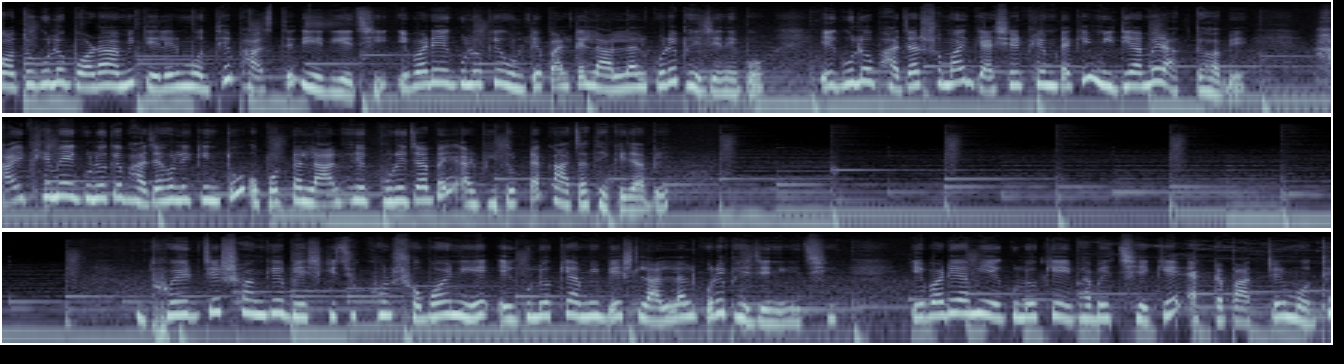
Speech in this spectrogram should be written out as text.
কতগুলো বড়া আমি তেলের মধ্যে ভাজতে দিয়ে দিয়েছি। এবারে এগুলোকে উল্টে পাল্টে লাল লাল করে ভেজে নেব। এগুলো ভাজার সময় গ্যাসের ফ্লেমটাকে মিডিয়ামে রাখতে হবে। হাই ফ্লেমে এগুলোকে ভাজা হলে কিন্তু ওপরটা লাল হয়ে পুড়ে যাবে আর ভিতরটা কাঁচা থেকে যাবে। ধৈর্যের সঙ্গে বেশ কিছুক্ষণ সময় নিয়ে এগুলোকে আমি বেশ লাল লাল করে ভেজে নিয়েছি। এবারে আমি এগুলোকে এইভাবে ছেঁকে একটা পাত্রের মধ্যে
